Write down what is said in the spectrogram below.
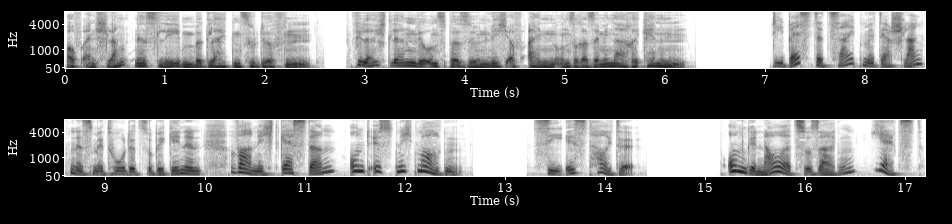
auf ein schlanknes Leben begleiten zu dürfen. Vielleicht lernen wir uns persönlich auf einen unserer Seminare kennen. Die beste Zeit mit der Schlankness-Methode zu beginnen war nicht gestern und ist nicht morgen. Sie ist heute. Um genauer zu sagen, jetzt.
